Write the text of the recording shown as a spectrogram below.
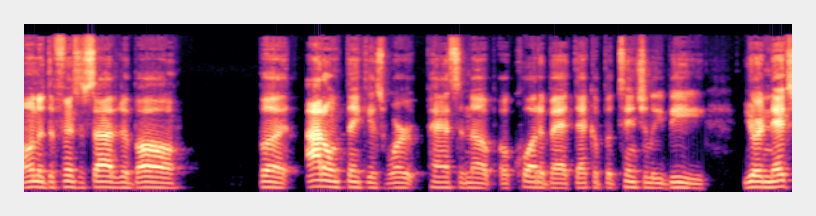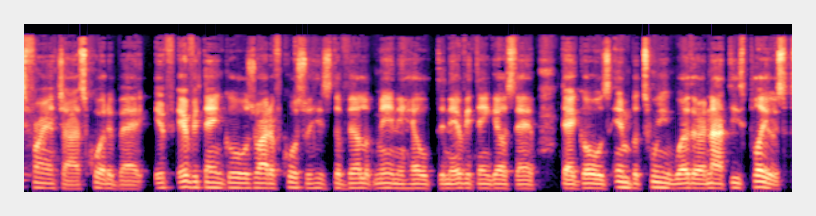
on the defensive side of the ball, but I don't think it's worth passing up a quarterback that could potentially be your next franchise quarterback if everything goes right of course with his development and health and everything else that that goes in between whether or not these players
